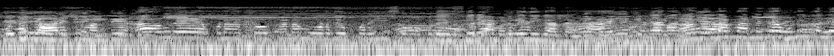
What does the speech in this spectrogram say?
ਕਿਹੜੀ ਜਾ ਰਹੇ ਸੀ ਮੰਦਿਰ ਆ। ਉਰੇ ਆਪਣਾ ਤੋਪਾਨਾ ਮੋੜ ਦੇ ਉੱਪਰ ਹੀ ਸ਼ੌਪ ਦੇ ਸਵੇਰੇ 8 ਵਜੇ ਦੀ ਗੱਲ ਹੈ। ਹਾਂ ਕਹਿੰਦਾ ਮੰਨ ਜਾ ਹੁਣੀ ਬੰਦੇ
